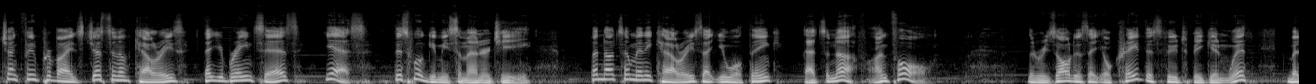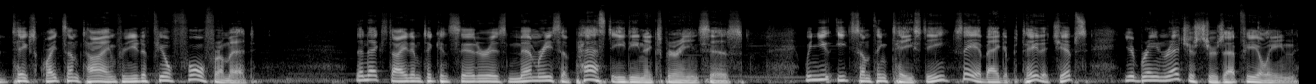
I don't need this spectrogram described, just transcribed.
Junk food provides just enough calories that your brain says, yes, this will give me some energy, but not so many calories that you will think, that's enough, I'm full. The result is that you'll crave this food to begin with, but it takes quite some time for you to feel full from it. The next item to consider is memories of past eating experiences. When you eat something tasty, say a bag of potato chips, your brain registers that feeling.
